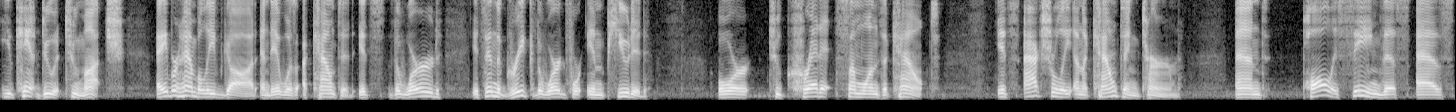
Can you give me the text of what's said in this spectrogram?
you can't do it too much. Abraham believed God and it was accounted. It's the word, it's in the Greek, the word for imputed or to credit someone's account. It's actually an accounting term. And Paul is seeing this as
